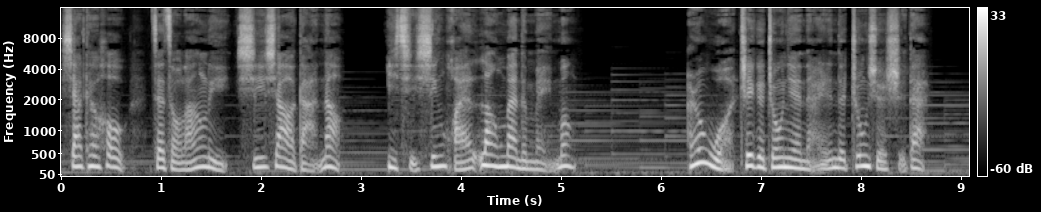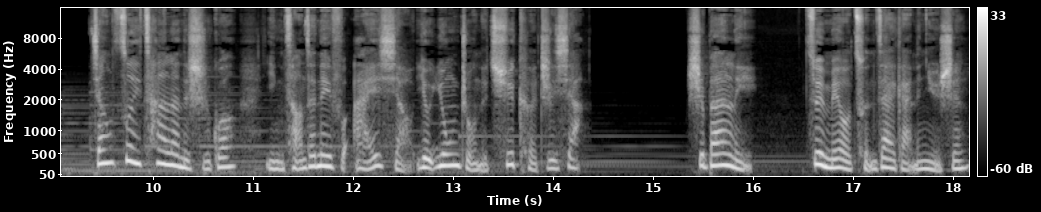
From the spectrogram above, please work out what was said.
下课后，在走廊里嬉笑打闹，一起心怀浪漫的美梦。而我这个中年男人的中学时代，将最灿烂的时光隐藏在那副矮小又臃肿的躯壳之下，是班里最没有存在感的女生。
